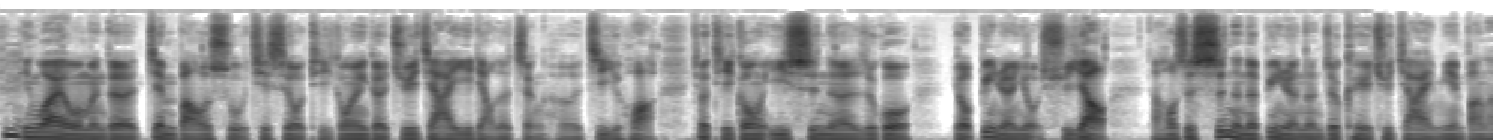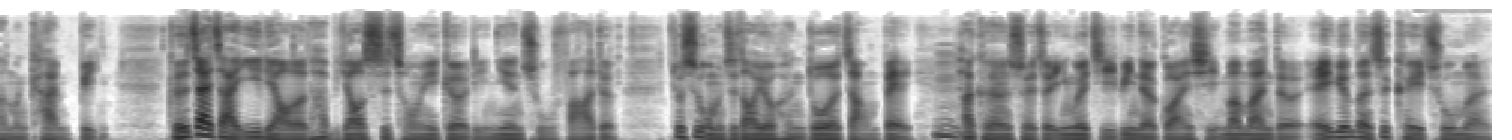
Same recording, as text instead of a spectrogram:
嗯、另外我们的健保署其实有提供一个居家医疗的整合计划，就提供医师呢，如果有病人有需要，然后是失能的病人呢，就可以去家里面帮他们看病。可是在宅医疗呢，它比较是从一个理念出发的，就是我们知道有很多的长辈，他可能随着因为疾病的关系，慢慢的，诶，原本是可以出门，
